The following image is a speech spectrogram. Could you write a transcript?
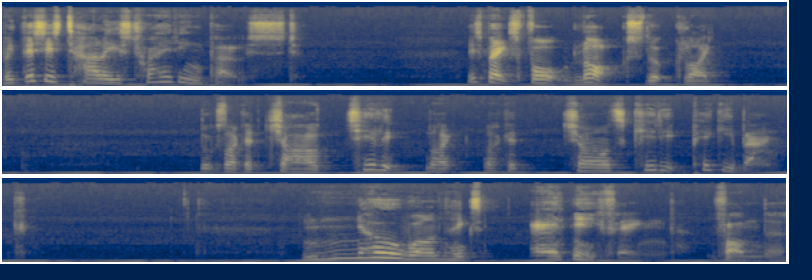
mean, this is Tallys' trading post. This makes Fort Knox look like looks like a child chili like like a child's kiddie piggy bank. No one thinks anything from the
